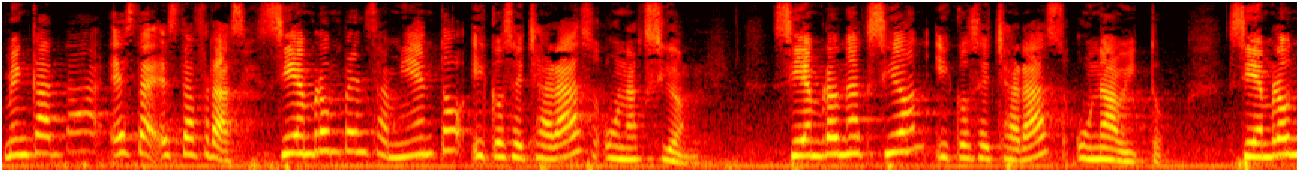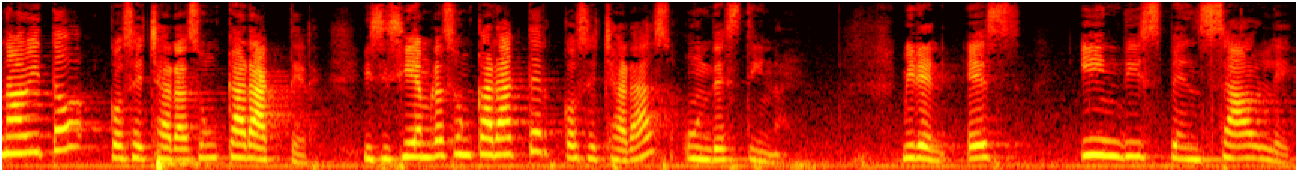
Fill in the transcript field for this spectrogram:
Me encanta esta, esta frase, siembra un pensamiento y cosecharás una acción. Siembra una acción y cosecharás un hábito. Siembra un hábito, cosecharás un carácter. Y si siembras un carácter, cosecharás un destino. Miren, es indispensable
